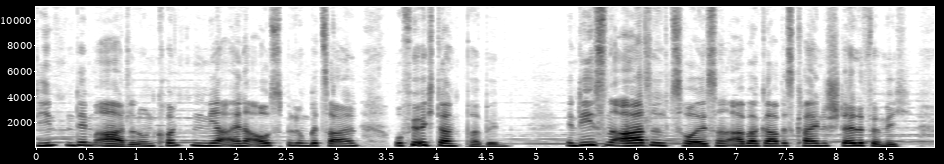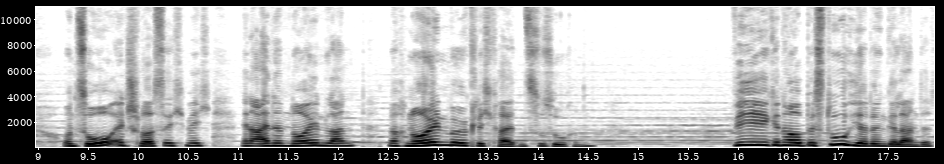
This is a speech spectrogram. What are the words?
dienten dem Adel und konnten mir eine Ausbildung bezahlen, wofür ich dankbar bin. In diesen Adelshäusern aber gab es keine Stelle für mich, und so entschloss ich mich, in einem neuen Land nach neuen Möglichkeiten zu suchen. Wie genau bist du hier denn gelandet?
